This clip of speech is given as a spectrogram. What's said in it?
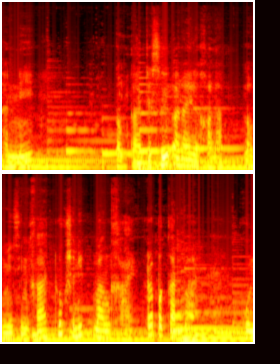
ท่านนี้ ต้องการจะซื้ออะไรเหรอขอรับ เรามีสินค้าทุกชนิดวางขายรับประกันว่าคุณ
